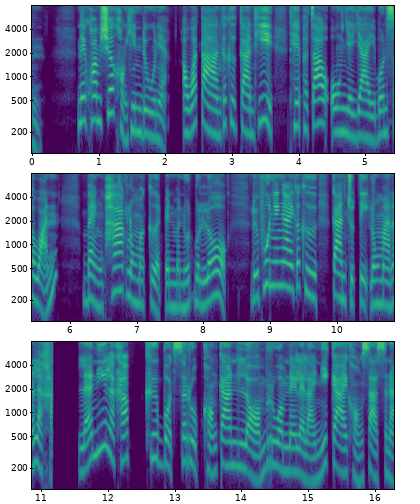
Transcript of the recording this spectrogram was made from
รในความเชื่อของฮินดูเนี่ย อวตารก็คือการที่เทพเจ้าองค์ใหญ่ ๆ บนสวรรค์ แบ่งภาคลงมาเกิดเป็นมนุษย์บนโลก หรือพูดง่าย ๆ ก็คือการจุติลงมานั่นแหละค่ะ และนี่แหละครับคือบทสรุปของการหลอมรวมในหลาย ๆ นิกายของศาสนา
